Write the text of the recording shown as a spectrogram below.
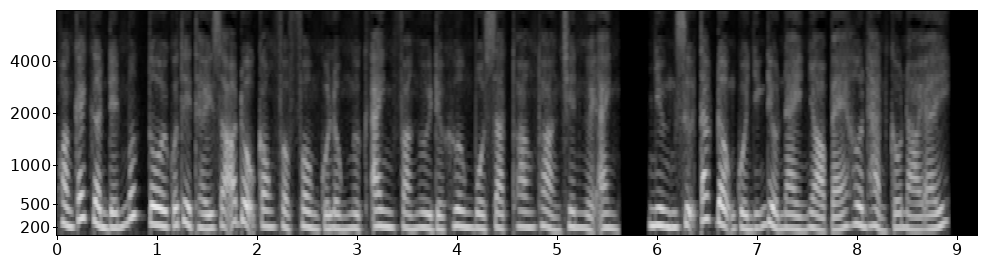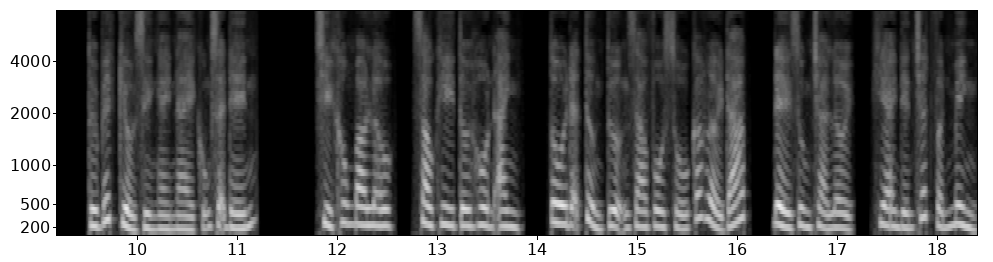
Khoảng cách gần đến mức tôi có thể thấy rõ độ cong phập phồng của lồng ngực anh và người được hương bột giặt thoang thoảng trên người anh. Nhưng sự tác động của những điều này nhỏ bé hơn hẳn câu nói ấy. Tôi biết kiểu gì ngày này cũng sẽ đến. Chỉ không bao lâu, sau khi tôi hôn anh, tôi đã tưởng tượng ra vô số các lời đáp để dùng trả lời khi anh đến chất vấn mình.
